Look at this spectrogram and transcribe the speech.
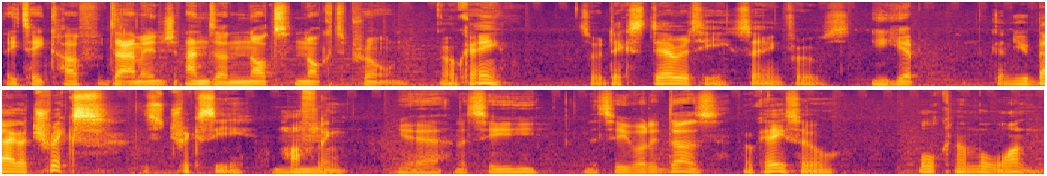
they take half damage and are not knocked prone. Okay. So dexterity saving throws. Yep, A new bag of tricks. This tricksy halfling. Hmm. Yeah, let's see. Let's see what it does. Okay, so orc number one.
